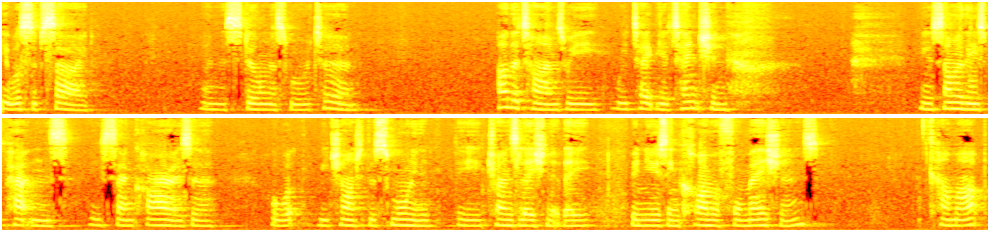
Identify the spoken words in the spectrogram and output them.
it will subside and the stillness will return. Other times we, we take the attention. you know, some of these patterns, these sankharas, are, or what we chanted this morning, the, the translation that they've been using, karma formations, come up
